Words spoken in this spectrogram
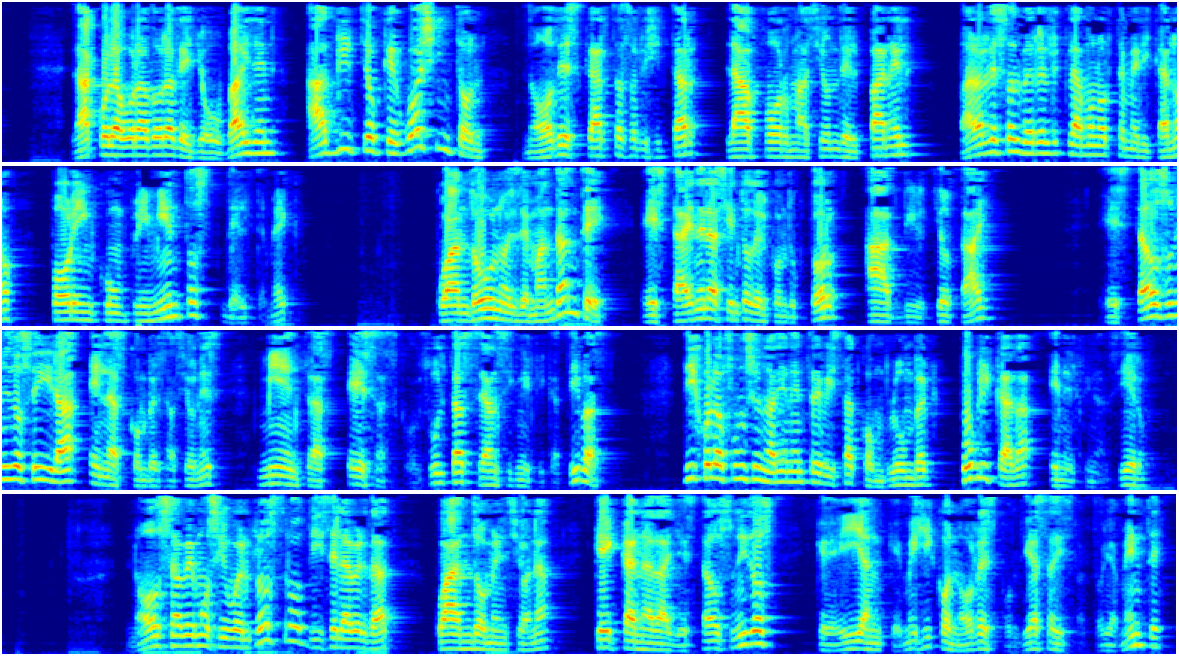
la colaboradora de Joe Biden advirtió que Washington no descarta solicitar la formación del panel para resolver el reclamo norteamericano por incumplimientos del TEMEC. Cuando uno es demandante, está en el asiento del conductor, advirtió Tai. Estados Unidos seguirá en las conversaciones mientras esas consultas sean significativas dijo la funcionaria en entrevista con Bloomberg publicada en el financiero. No sabemos si buen rostro dice la verdad cuando menciona que Canadá y Estados Unidos creían que México no respondía satisfactoriamente,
